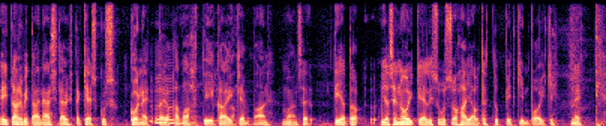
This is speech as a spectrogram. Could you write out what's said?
ei tarvita enää sitä yhtä keskuskonetta, mm. joka vahtii kaiken, vaan, vaan se tieto ja sen oikeellisuus on hajautettu pitkin poikin nettiä.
